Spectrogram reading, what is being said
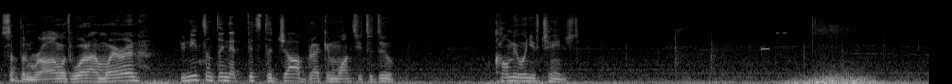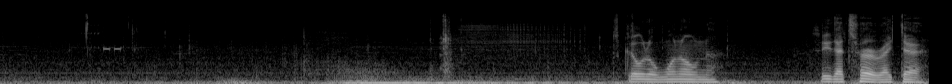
Something wrong with what I'm wearing? You need something that fits the job Brecken wants you to do. Call me when you've changed. Let's go to 109. See, that's her right there.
